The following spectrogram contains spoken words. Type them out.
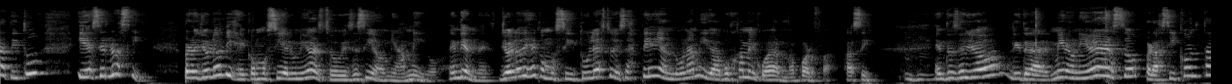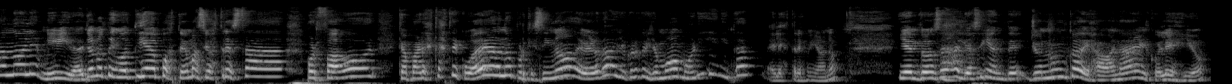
gratitud y decirlo así. Pero yo lo dije como si el universo hubiese sido mi amigo, ¿entiendes? Yo lo dije como si tú le estuvieses pidiendo a una amiga, búscame el cuaderno, porfa, así. Entonces yo, literal, mira universo, pero así contándole mi vida. Yo no tengo tiempo, estoy demasiado estresada, por favor, que aparezca este cuaderno, porque si no, de verdad, yo creo que yo me voy a morir y tal. El estrés mío, ¿no? Y entonces al día siguiente, yo nunca dejaba nada en el colegio,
